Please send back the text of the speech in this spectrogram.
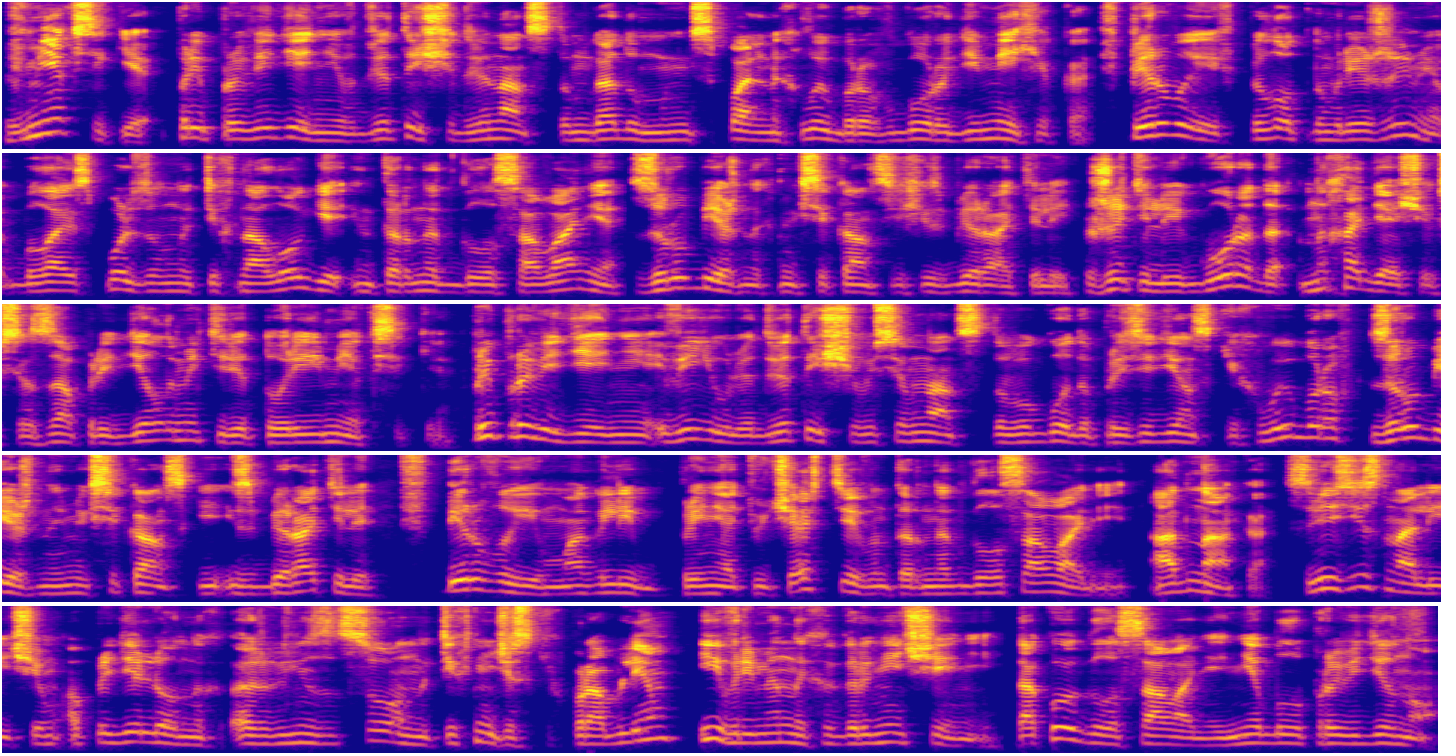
В Мексике при проведении в 2012 году муниципальных выборов в городе Мехико впервые в пилотном режиме была использована технология интернет-голосования зарубежных мексиканских избирателей, жителей города, находящихся за пределами территории Мексики. При проведении в июле 2018 года президентских президентских выборов зарубежные мексиканские избиратели впервые могли принять участие в интернет-голосовании. Однако, в связи с наличием определенных организационно-технических проблем и временных ограничений, такое голосование не было проведено.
